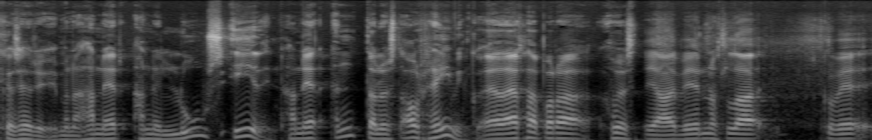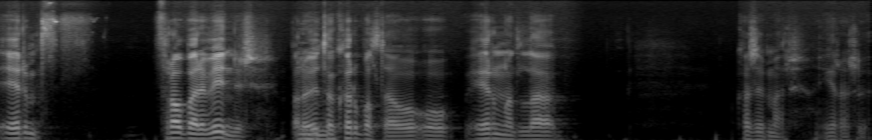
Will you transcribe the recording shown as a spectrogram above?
ykkar serju, ég meina, hann er, hann er lús í þinn, hann er endalaust á reyfingu eða er það bara, Já, við erum náttúrulega sko, við erum frábæri vinnir bara Mhm. auðvitað körbólta og, og erum náttúrulega hvað segir maður, ég er að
